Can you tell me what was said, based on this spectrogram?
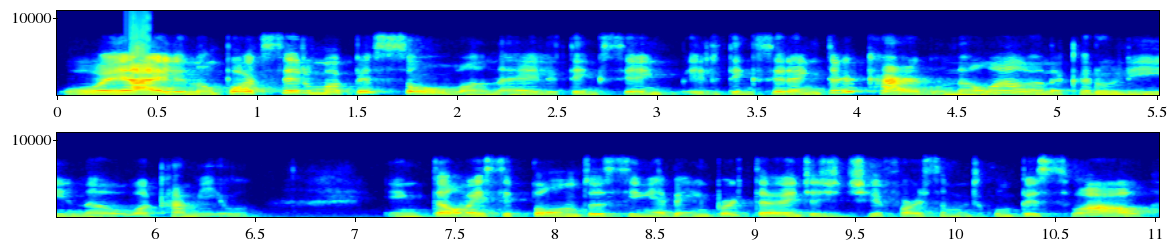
O EA ele não pode ser uma pessoa, né? Ele tem que ser, ele tem que ser a intercargo, não a Ana Carolina ou a Camila. Então, esse ponto, assim, é bem importante, a gente reforça muito com o pessoal.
